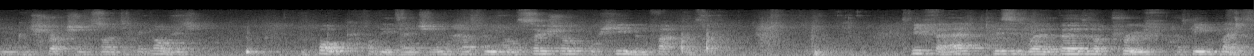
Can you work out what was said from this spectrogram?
in the construction of scientific knowledge, the bulk of the attention has been on social or human factors. To be fair, this is where the burden of proof has been placed.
